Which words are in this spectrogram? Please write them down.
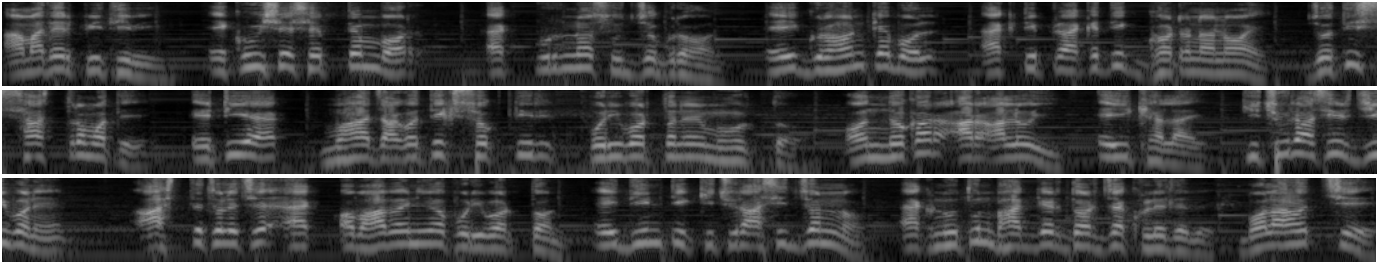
আমাদের পৃথিবী। একুশে সেপ্টেম্বর এক পূর্ণ সূর্যগ্রহণ। এই গ্রহণ কেবল একটি প্রাকৃতিক ঘটনা নয়। জ্যোতিষশাস্ত্র মতে, এটি এক মহাজাগতিক শক্তির পরিবর্তনের মুহূর্ত। অন্ধকার আর আলোই এই খেলায়। কিছু রাশির জীবনে আসতে চলেছে এক অভাবনীয় পরিবর্তন। এই দিনটি কিছু রাশির জন্য এক নতুন ভাগ্যের দরজা খুলে দেবে। বলা হচ্ছে,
